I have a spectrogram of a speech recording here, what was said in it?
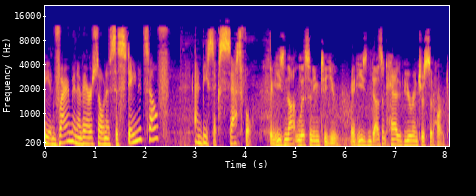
the environment of Arizona sustain itself and be successful. And he's not listening to you, and he doesn't have your interests at heart.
